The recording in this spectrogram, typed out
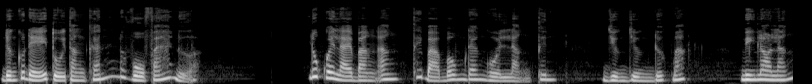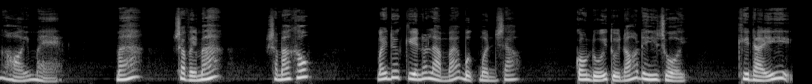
Đừng có để tụi thằng Khánh nó vô phá nữa Lúc quay lại bàn ăn Thấy bà Bông đang ngồi lặng thinh, Dừng dừng nước mắt Miên lo lắng hỏi mẹ Má, sao vậy má? Sao má khóc? Mấy đứa kia nó làm má bực mình sao? Con đuổi tụi nó đi rồi Khi nãy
